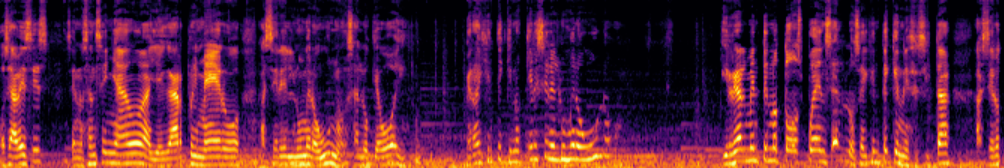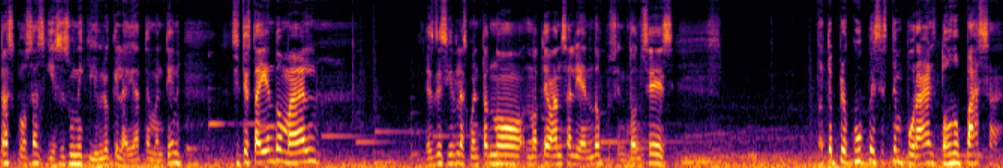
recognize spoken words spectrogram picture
O sea, a veces se nos ha enseñado a llegar primero, a ser el número uno, o sea, lo que voy. Pero hay gente que no quiere ser el número uno. Y realmente no todos pueden serlos. Hay gente que necesita hacer otras cosas y ese es un equilibrio que la vida te mantiene. Si te está yendo mal, es decir, las cuentas no, no te van saliendo, pues entonces No te preocupes, es temporal, todo pasa.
